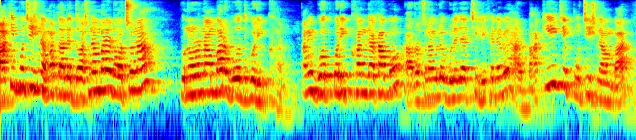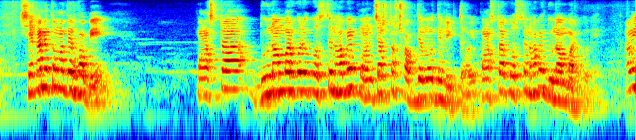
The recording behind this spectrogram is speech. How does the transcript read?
বাকি পঁচিশ নাম্বার, তাহলে দশ নম্বরের রচনা, পনেরো নাম্বার বোধ পরীক্ষণ। আমি বোধ পরীক্ষণ দেখাবো, আর রচনাগুলো বলে যাচ্ছি, লিখে নেবে। আর বাকি যে পঁচিশ নাম্বার, সেখানে তোমাদের হবে পাঁচটা দু নাম্বার করে কোশ্চেন হবে, পঞ্চাশটা শব্দের মধ্যে লিখতে হবে। পাঁচটা কোশ্চেন হবে দু নাম্বার করে। আমি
